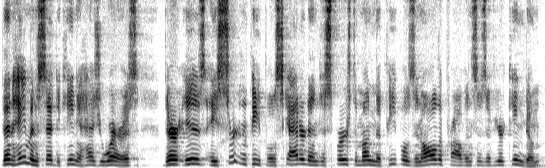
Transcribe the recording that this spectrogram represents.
Then Haman said to King Ahasuerus, there is a certain people scattered and dispersed among the peoples in all the provinces of your kingdom.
